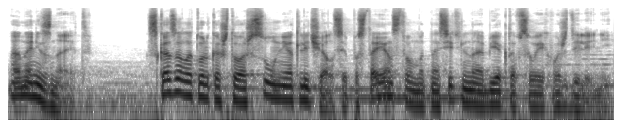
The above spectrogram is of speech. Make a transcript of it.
Она не знает. Сказала только, что Ашсул не отличался постоянством относительно объектов своих вожделений.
